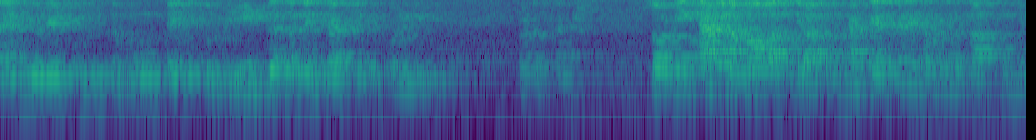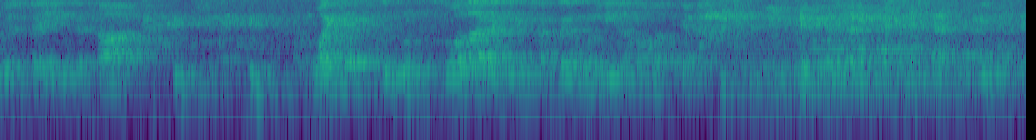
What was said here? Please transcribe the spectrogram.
time duration which the moon takes to lead the sun exactly with 20 degrees. You understand? So we have an Amavasya. In fact, yesterday somebody was asking me while driving the car, why does moon- solar eclipse occur only in Amavasya?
